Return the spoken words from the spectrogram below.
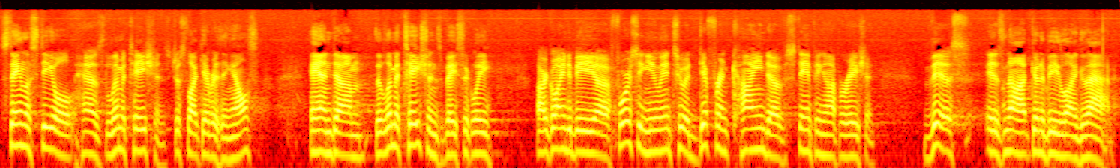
Stainless steel has limitations, just like everything else. And um, the limitations basically are going to be uh, forcing you into a different kind of stamping operation. This is not going to be like that.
